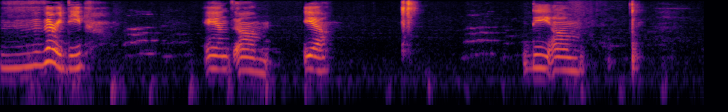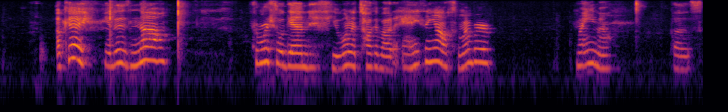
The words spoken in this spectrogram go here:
very deep. And um yeah. The um Okay, it is now commercial again. If you want to talk about anything else, remember my email. Cause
